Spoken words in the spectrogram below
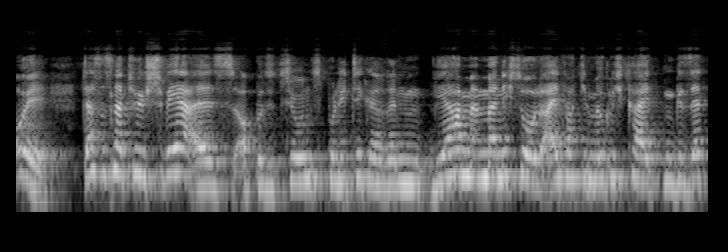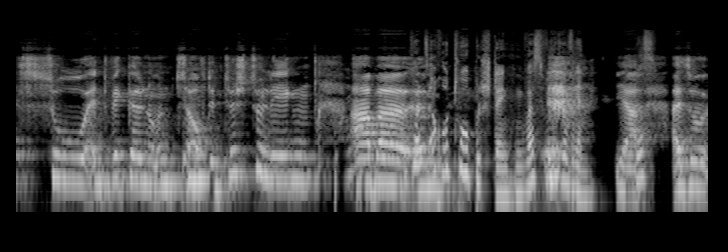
Ui, das ist natürlich schwer als Oppositionspolitikerin. Wir haben immer nicht so einfach die Möglichkeit, ein Gesetz zu entwickeln und mhm. auf den Tisch zu legen. Mhm. Aber du kannst ähm, auch utopisch denken. Was wäre wenn? Ja, das? also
